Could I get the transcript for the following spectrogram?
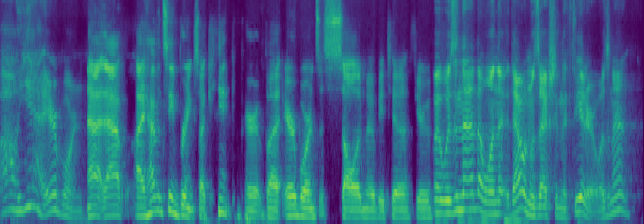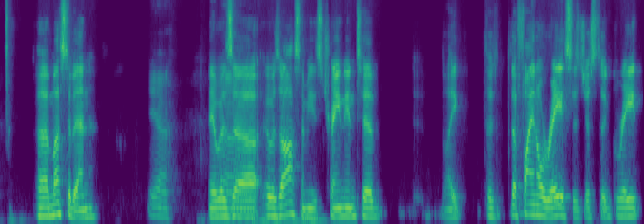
Oh, yeah. Airborne. That, that I haven't seen Brink, so I can't compare it. But Airborne's a solid movie too. If you But wasn't that the one that that one was actually in the theater, wasn't it? uh, must have been. Yeah. It was Um, uh it was awesome. He's training to like the the final race is just a great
